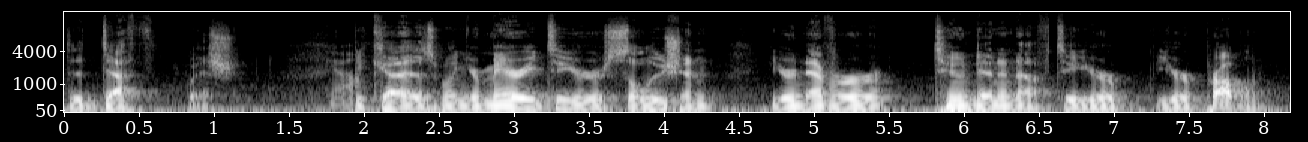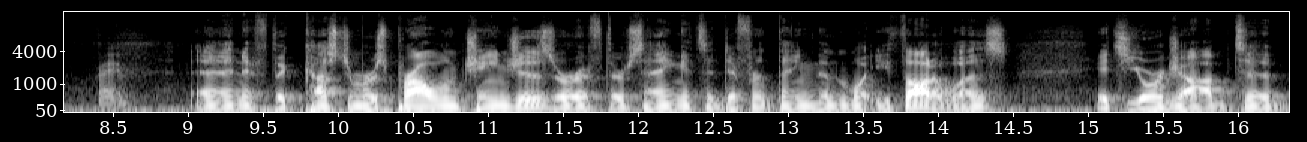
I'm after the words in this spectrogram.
the death wish. Yeah. Because when you're married to your solution, you're never tuned in enough to your your problem. Right. And if the customer's problem changes or if they're saying it's a different thing than what you thought it was, it's your job to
